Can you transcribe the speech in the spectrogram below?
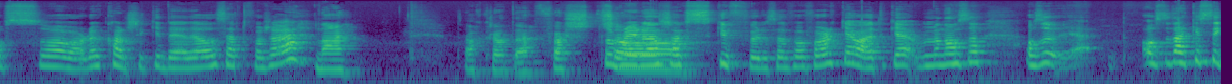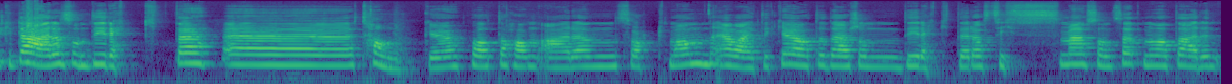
og så var det kanskje ikke det de hadde sett for seg. Nei. Det er akkurat det. Først Så blir det en slags skuffelse for folk. Jeg veit ikke. Men altså, altså, altså Det er ikke sikkert det er en sånn direkte eh, tanke på at han er en svart mann. Jeg veit ikke at det er sånn direkte rasisme, sånn sett, men at det er en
